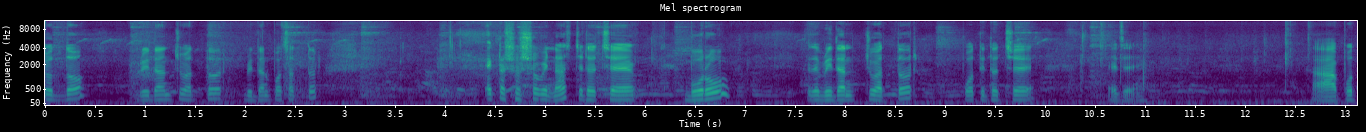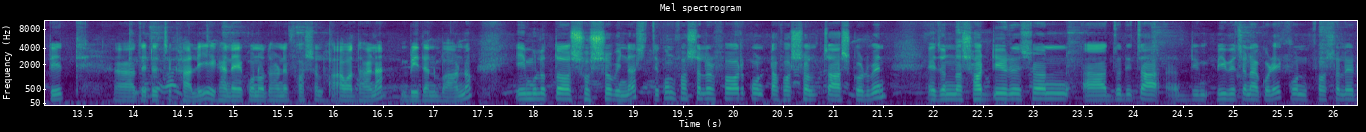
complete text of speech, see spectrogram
চোদ্দ বৃধান চুয়াত্তর, বৃধান পঁচাত্তর। একটা শস্য বিন্যাস, যেটা হচ্ছে বোরো, এই যে বৃধান চুয়াত্তর, পতিত হচ্ছে এই যে পতিত যেটা হচ্ছে খালি, এখানে কোনো ধরনের ফসল আবাদ হয় না, বিধান বাড়ানো এই মূলত শস্য বিন্যাস, যে কোন ফসলের পর কোনটা ফসল চাষ করবেন এই জন্য শর্ট ডিউরেশন যদি চা বিবেচনা করে কোন ফসলের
